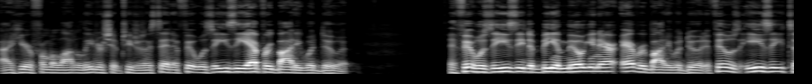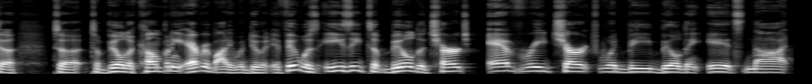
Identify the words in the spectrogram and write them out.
I hear from a lot of leadership teachers. They said if it was easy everybody would do it. If it was easy to be a millionaire, everybody would do it. If it was easy to to to build a company, everybody would do it. If it was easy to build a church, every church would be building. It's not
